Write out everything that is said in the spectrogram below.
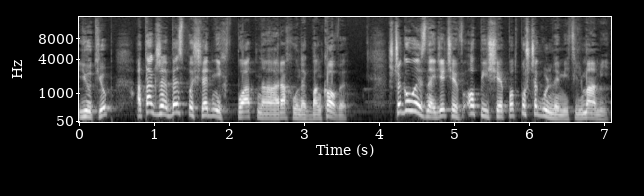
YouTube, a także bezpośrednich wpłat na rachunek bankowy. Szczegóły znajdziecie w opisie pod poszczególnymi filmami.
